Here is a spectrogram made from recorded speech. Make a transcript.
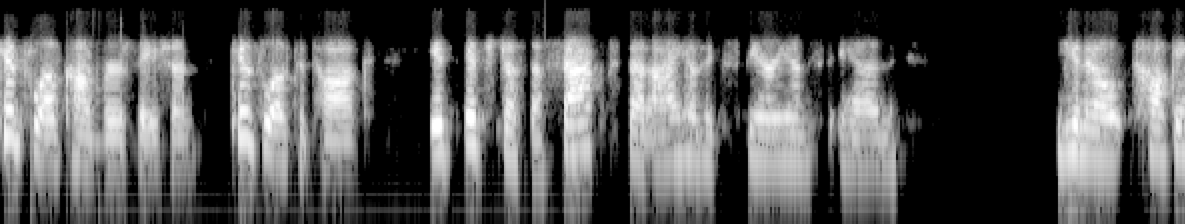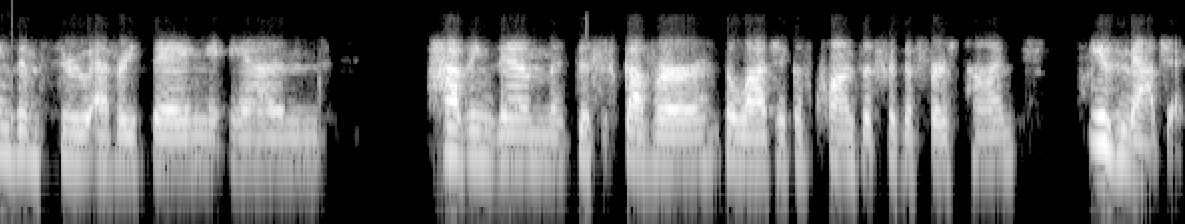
Kids love conversation. Kids love to talk. It, it's just a fact that I have experienced and, you know, talking them through everything and having them discover the logic of Kwanzaa for the first time is magic.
